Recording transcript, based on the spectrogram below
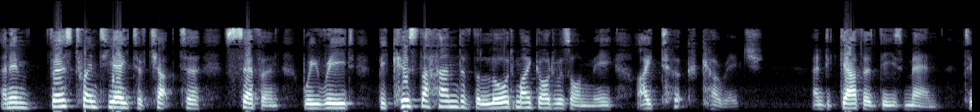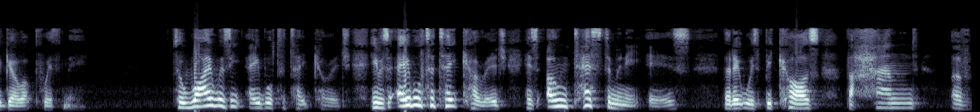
And in verse 28 of chapter 7, we read, Because the hand of the Lord my God was on me, I took courage and gathered these men to go up with me. So why was he able to take courage? He was able to take courage. His own testimony is that it was because the hand of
